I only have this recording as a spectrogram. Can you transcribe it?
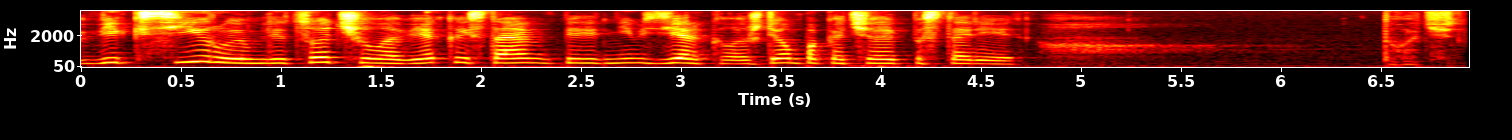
фиксируем лицо человека и ставим перед ним зеркало, ждем, пока человек постареет. Точно.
